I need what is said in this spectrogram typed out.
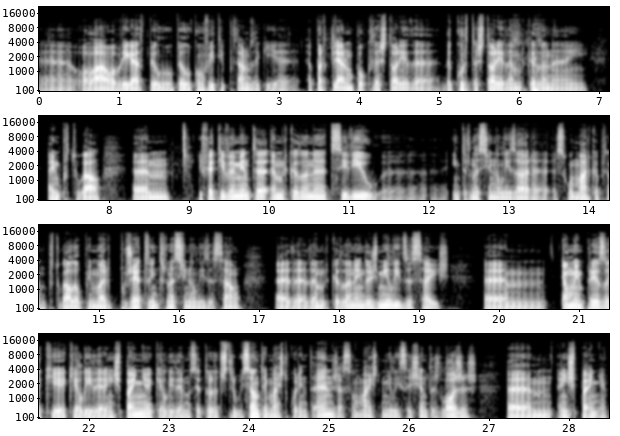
Uh, olá, obrigado pelo, pelo convite e por estarmos aqui a, a partilhar um pouco da história, da, da curta história da Mercadona em, em Portugal. Um, efetivamente, a, Mercadona decidiu uh, internacionalizar a, a, sua marca, portanto, Portugal é o primeiro projeto de internacionalização uh, da, da, Mercadona em 2016. Um, é uma empresa que é, que é líder em Espanha, que é líder no setor da distribuição, tem mais de 40 anos, já são mais de 1.600 lojas um, em Espanha.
